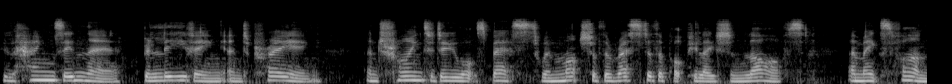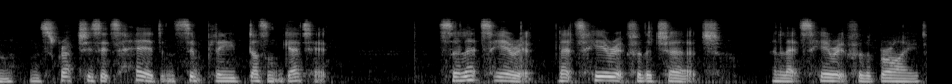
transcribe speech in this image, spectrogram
who hangs in there, believing and praying and trying to do what's best when much of the rest of the population laughs and makes fun and scratches its head and simply doesn't get it. So let's hear it. Let's hear it for the church and let's hear it for the bride.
